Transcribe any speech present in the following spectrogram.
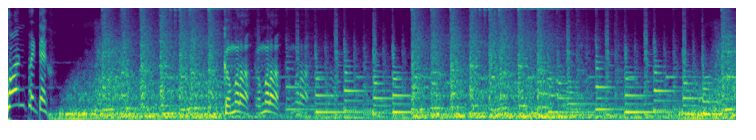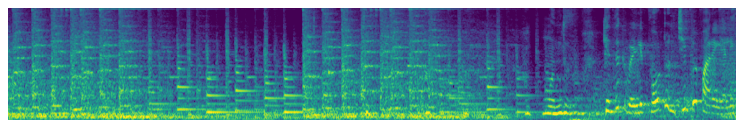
ఫోన్ పెట్టాకు కమల కమల కమల ముందు కిందకి వెళ్ళి ఫోటోని చింపి పారేయాలి.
